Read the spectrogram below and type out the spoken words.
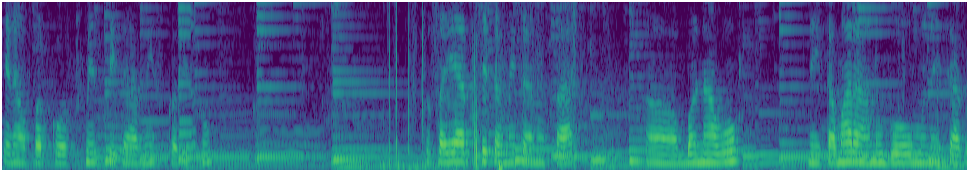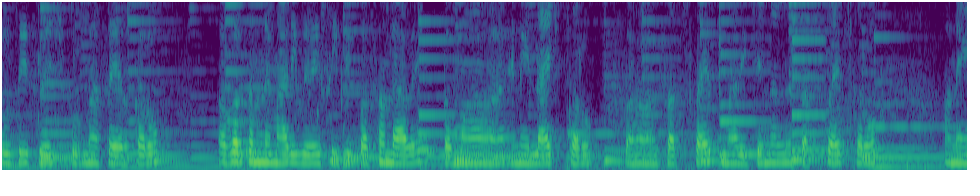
તેના ઉપર કોથમીરથી ગાર્નિશ કરીશું. તો તૈયાર છે ટમેટાનું શાક. બનાવો. ને તમારા અનુભવો મને જાગૃતિ સ્વેચ ફૂડમાં શેર કરો. અગર તમને મારી રેસીપી પસંદ આવે, તો એને લાઈક કરો સબસ્ક્રાઈબ મારી ચેનલને સબસ્ક્રાઈબ કરો અને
